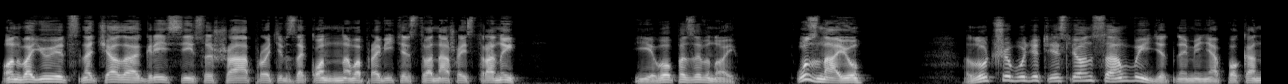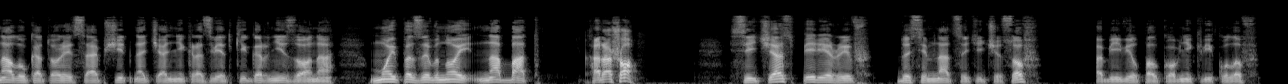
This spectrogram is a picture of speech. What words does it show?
Он воюет с начала агрессии США против законного правительства нашей страны. Его позывной. Узнаю. Лучше будет, если он сам выйдет на меня по каналу, который сообщит начальник разведки гарнизона. Мой позывной Набат. Хорошо. Сейчас перерыв до 17 часов, объявил полковник Викулов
